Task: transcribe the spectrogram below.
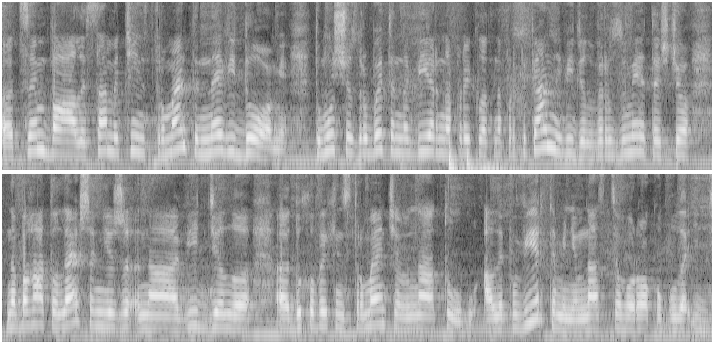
е, цимбали, саме ті інструменти невідомі. Тому що зробити набір, наприклад, на фортепіанний відділ, ви розумієте, що набагато легше, ніж на відділ духових інструментів на тубу. Але повірте мені, в нас цього року була і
